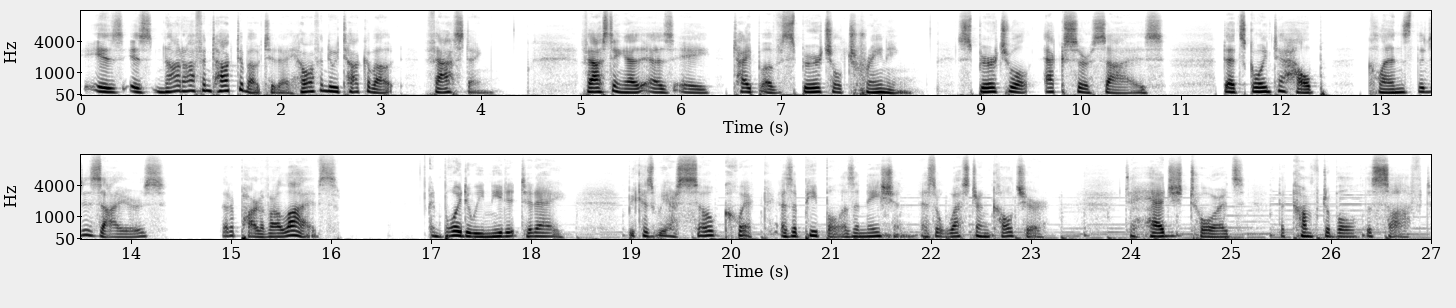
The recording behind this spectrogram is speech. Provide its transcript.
is is not often talked about today. How often do we talk about fasting? fasting as, as a type of spiritual training, spiritual exercise that's going to help cleanse the desires that are part of our lives. And boy, do we need it today because we are so quick as a people, as a nation, as a Western culture to hedge towards the comfortable, the soft,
